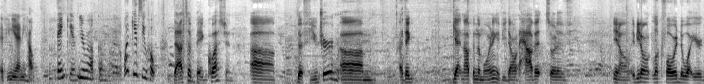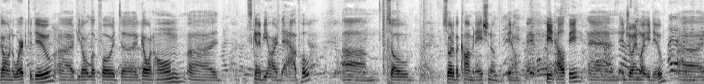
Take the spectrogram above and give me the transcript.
if you need any help. Thank you. You're welcome. What gives you hope? That's a big question. Um, the future, um, I think getting up in the morning, if you don't have it sort of, you know, if you don't look forward to what you're going to work to do, uh, if you don't look forward to going home, uh, it's going to be hard to have hope. Um, so, sort of a combination of, you know, being healthy and enjoying what you do uh,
